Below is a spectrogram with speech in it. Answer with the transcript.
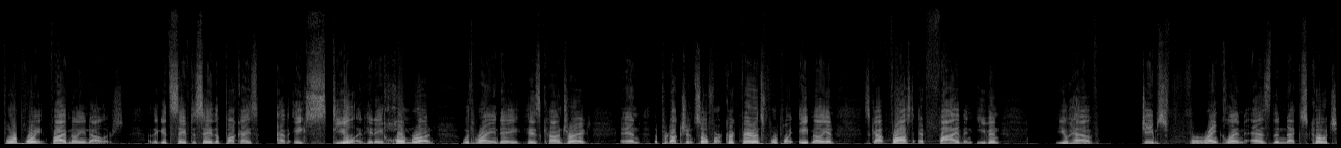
4.5 million dollars. I think it's safe to say the Buckeyes have a steal and hit a home run with Ryan Day, his contract, and the production so far. Kirk Ferentz, 4.8 million. Scott Frost at five and even. You have James Franklin as the next coach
